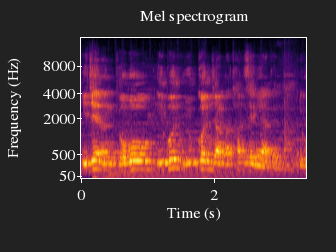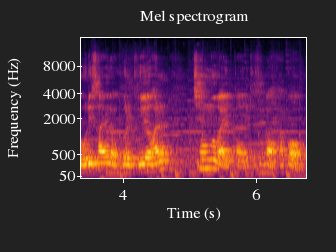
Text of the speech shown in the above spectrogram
이제는 교복 입은 유권자가 탄생해야 된다. 그리고 우리 사회가 그걸 부여할 책무가 있다 이렇게 생각하고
